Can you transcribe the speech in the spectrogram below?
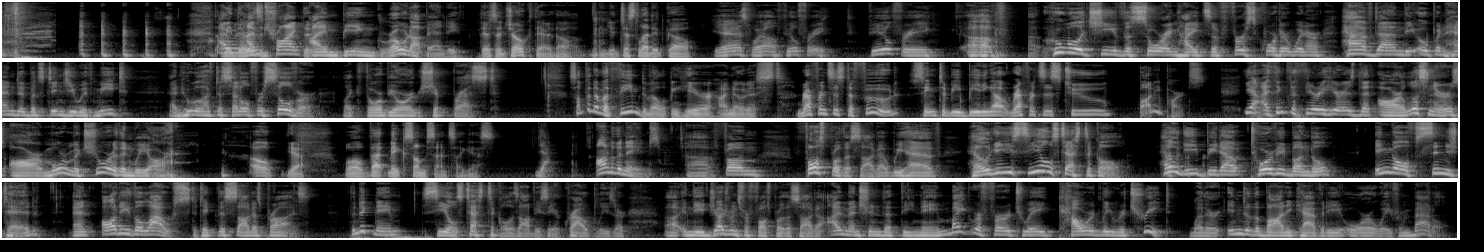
I am trying. there- I'm being grown up, Andy. There's a joke there, though, and you just let it go. Yes, well, feel free. Feel free. Uh, uh, who will achieve the soaring heights of first quarter winner Havdan the open handed but stingy with meat? And who will have to settle for silver, like Thorbjorg Shipbreast? Something of a theme developing here, I noticed. References to food seem to be beating out references to body parts. Yeah, I think the theory here is that our listeners are more mature than we are. Oh, yeah. Well, that makes some sense, I guess. yeah. On to the names. Uh, from Fóstbræðra Saga, we have Helgi Seal's Testicle. Helgi beat out Torvi Bundle, Ingolf Singed Head, and Audi the Louse to take this saga's prize. The nickname Seal's Testicle is obviously a crowd pleaser. Uh, in the judgments for Fóstbræðra Saga, I mentioned that the name might refer to a cowardly retreat, whether into the body cavity or away from battle.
